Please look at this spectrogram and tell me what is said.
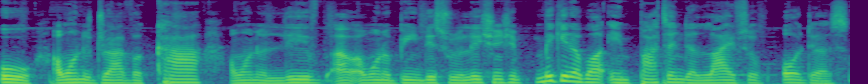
oh i want to drive a car. I want to live i, I want to be in this relationship. Make it about imparting the lives of others.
